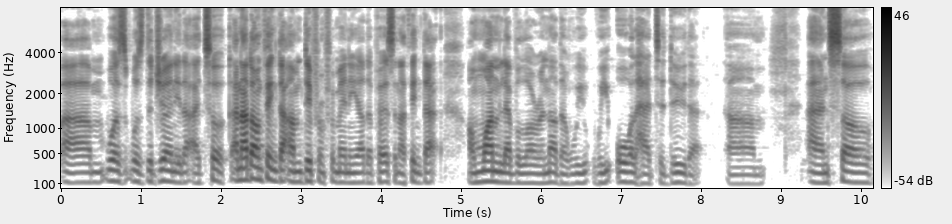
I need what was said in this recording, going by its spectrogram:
um, was was the journey that I took. And I don't think that I'm different from any other person. I think that on one level or another, we we all had to do that. Um, and so,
